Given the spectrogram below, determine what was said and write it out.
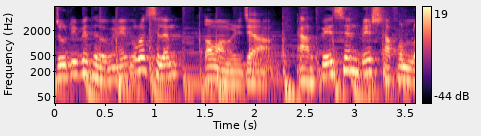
জুটি বেঁধে অভিনয় করেছিলেন তমা মির্জা আর পেয়েছেন বেশ সাফল্য।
